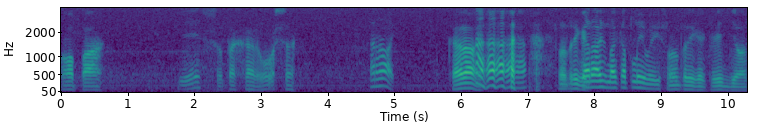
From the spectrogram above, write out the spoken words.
Опа. Хорошее. Карась. Карась. Смотри, как, Карась на котлы вийшов. смотри, как ведет.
